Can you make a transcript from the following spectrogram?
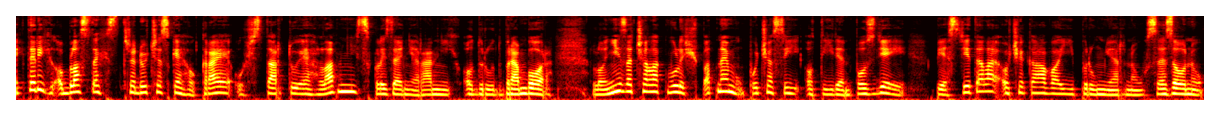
Některých oblastech středočeského kraje už startuje hlavní sklizeň raných odrůd brambor. Loni začala kvůli špatnému počasí o týden později. Pěstitelé očekávají průměrnou sezonu.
